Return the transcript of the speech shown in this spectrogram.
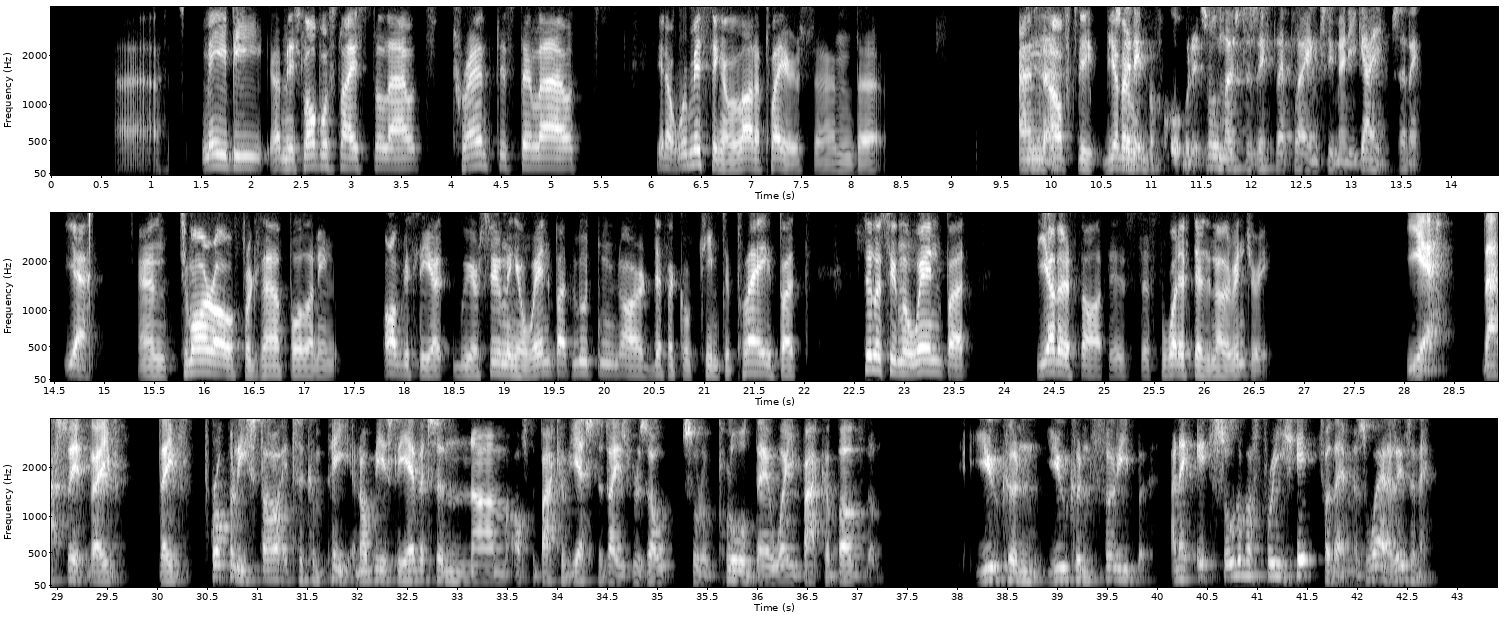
Uh, maybe I mean Szoboszlai is still out, Trent is still out. You know, we're missing a lot of players, and uh, and obviously the I've said other it before, but it's almost as if they're playing too many games, isn't it? yeah. And tomorrow, for example, I mean, obviously uh, we're assuming a win, but Luton are a difficult team to play, but still assume a win. But the other thought is just what if there's another injury? Yeah, that's it. They've they've properly started to compete, and obviously Everton, um, off the back of yesterday's result, sort of clawed their way back above them. You can you can fully, and it, it's sort of a free hit for them as well, isn't it?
